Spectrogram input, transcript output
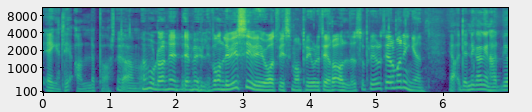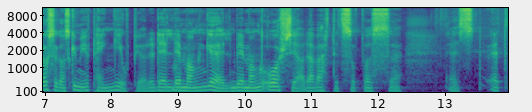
egentlig alle parter. Ja, men Hvordan er det mulig? Vanligvis sier vi jo at hvis man prioriterer alle, så prioriterer man ingen. Ja, Denne gangen hadde vi også ganske mye penger i oppgjøret. Det, det, er, mm. mange, det er mange år siden det har vært et såpass eh, et,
